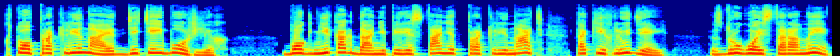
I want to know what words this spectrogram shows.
кто проклинает детей Божьих? Бог никогда не перестанет проклинать таких людей. С другой стороны,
